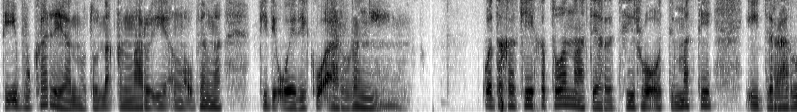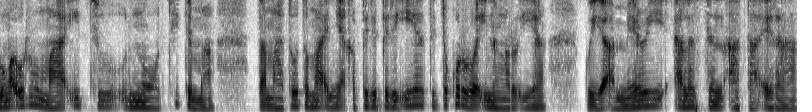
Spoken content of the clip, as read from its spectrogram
te ipu karea no tona ka ngaro i anga openga ki te oeriko arorangi. Kua taka kē katoa nā te ara tīro o te mate i te rā runga uru mā Itu nō Tītema, tā mātou tamaine a Kaperepere ia te tokorua ina ngaro ia, ko ia a Mary Allison Ataera.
